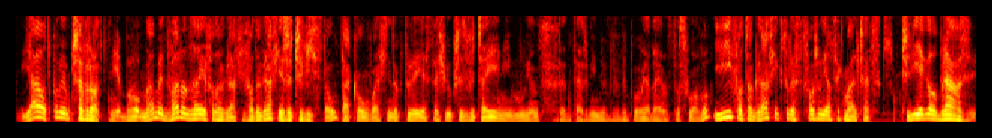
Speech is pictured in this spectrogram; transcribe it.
Ja odpowiem przewrotnie, bo mamy dwa rodzaje fotografii. Fotografię rzeczywistą, taką właśnie, do której jesteśmy przyzwyczajeni, mówiąc ten termin, wypowiadając to słowo, i fotografię, które stworzył Jacek Malczewski, czyli jego obrazy,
